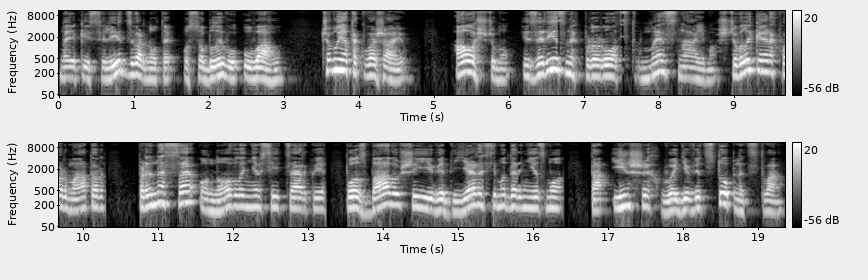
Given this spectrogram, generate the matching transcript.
на який слід звернути особливу увагу. Чому я так вважаю? А ось чому із різних пророцтв ми знаємо, що великий реформатор принесе оновлення всій церкві, позбавивши її від єресі модернізму та інших видів відступництва.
